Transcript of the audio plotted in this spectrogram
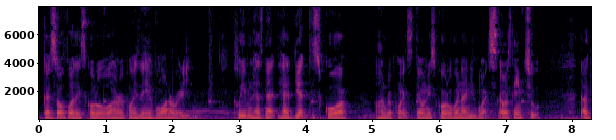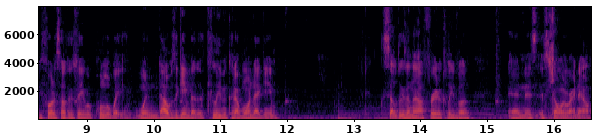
Because so far they scored over 100 points, they have won already. Cleveland has not had yet to score 100 points. They only scored over 90 once. That was game two. That was before the Celtics were able to pull away. When that was the game that Cleveland could have won that game. Celtics are not afraid of Cleveland, and it's, it's showing right now.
